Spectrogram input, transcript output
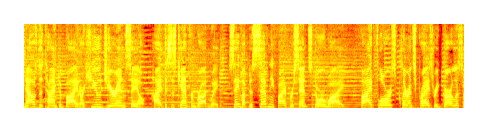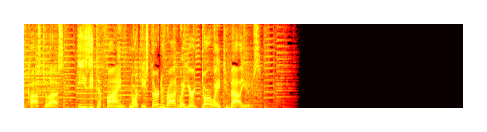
Now's the time to buy at our huge year end sale. Hi, this is Ken from Broadway. Save up to 75% store wide. Five floors, clearance price, regardless of cost to us. Easy to find. Northeast 3rd and Broadway, your doorway to values.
